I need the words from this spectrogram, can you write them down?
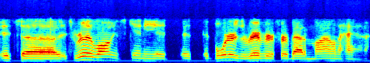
it's uh it's really long and skinny. It, it it borders the river for about a mile and a half.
